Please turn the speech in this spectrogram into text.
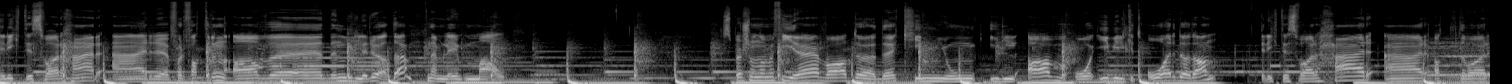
Riktig svar her er forfatteren av Den lille røde, nemlig Mao. Spørsmål nummer fire hva døde Kim Jong-il av, og i hvilket år døde han? Riktig svar her er at det var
